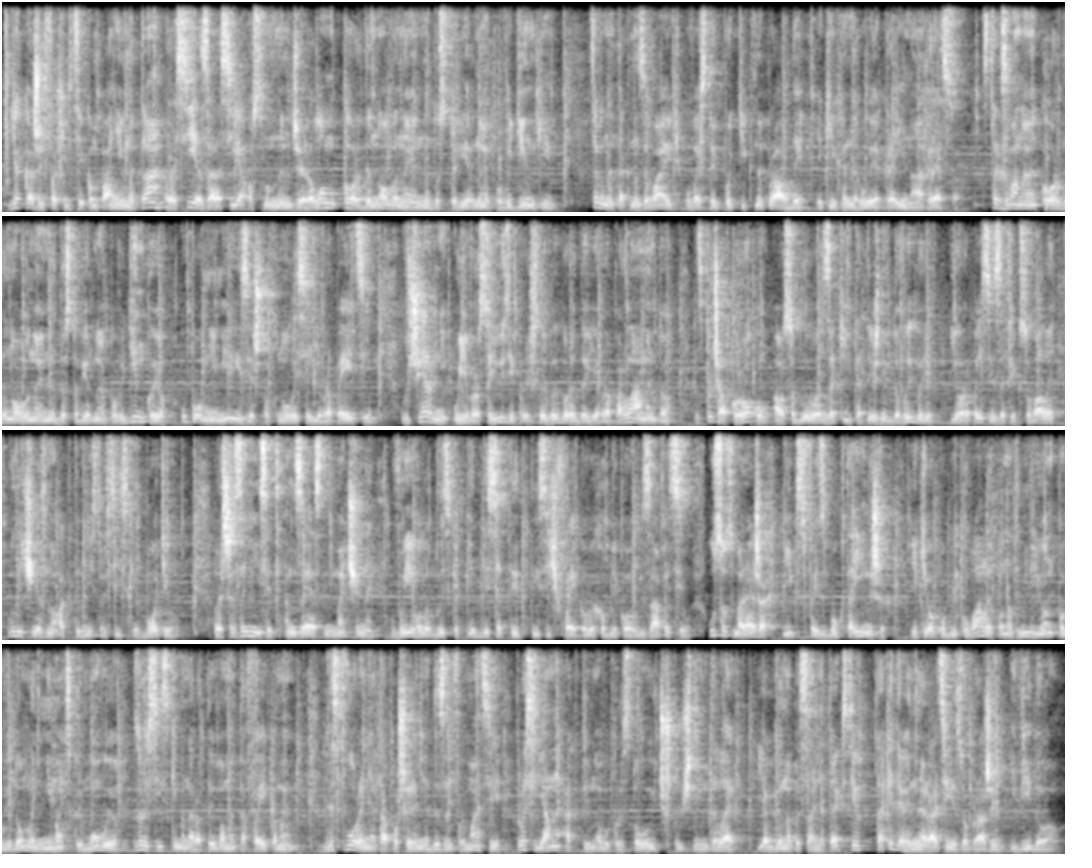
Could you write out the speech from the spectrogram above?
Як кажуть фахівці компанії Мета, Росія зараз є основним джерелом координованої недостовірної поведінки. Це вони так називають увесь той потік неправди, який генерує країна-агресор. З так званою координованою недостовірною поведінкою у повній мірі зіштовхнулися європейці. В червні у Євросоюзі пройшли вибори до Європарламенту. З початку року, а особливо за кілька тижнів до виборів, європейці зафіксували величезну активність російських ботів. Лише за місяць МЗС Німеччини виявили близько 50 тисяч фейкових облікових записів у соцмережах X, Facebook та інших, які опублікували понад мільйон повідомлень німецькою мовою з російськими наративами та фейками. Для створення та поширення дезінформації росіяни активно використовують штучний інтелект як для написання текстів, так і для генерації зображень і відео.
